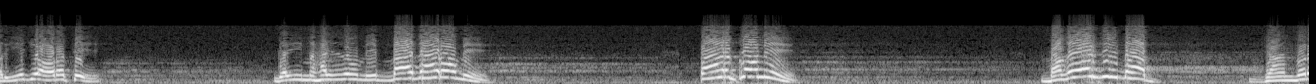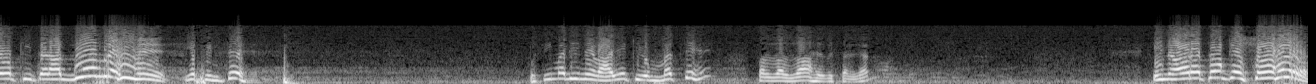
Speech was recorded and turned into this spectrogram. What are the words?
اور یہ جو عورتیں گلی محلوں میں، بازاروں میں، پارکوں میں، بغیر جلباب جانوروں کی طرح گھوم رہی ہیں، یہ پنتے ہیں۔ اسی مدینے والے کی امت سے ہیں، صلی اللہ علیہ وسلم۔ ان عورتوں کے شوہر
